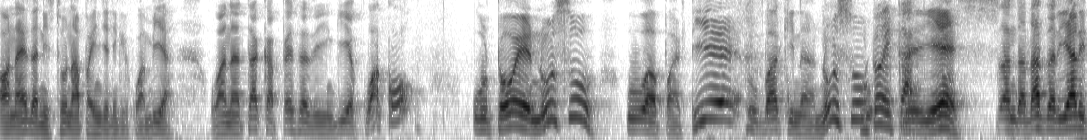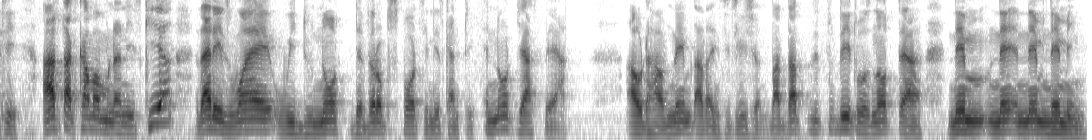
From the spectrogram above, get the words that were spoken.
wanaweza ni stone hapa nje nikikwambia wanataka pesa ziingie kwako utoe nusu uwapatie ubaki na nusu yes and that's the reality hata kama mnanisikia that is why we do not develop sports in this country and not just there I would have named other institutions, but that it was not uh, name, name, name naming.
